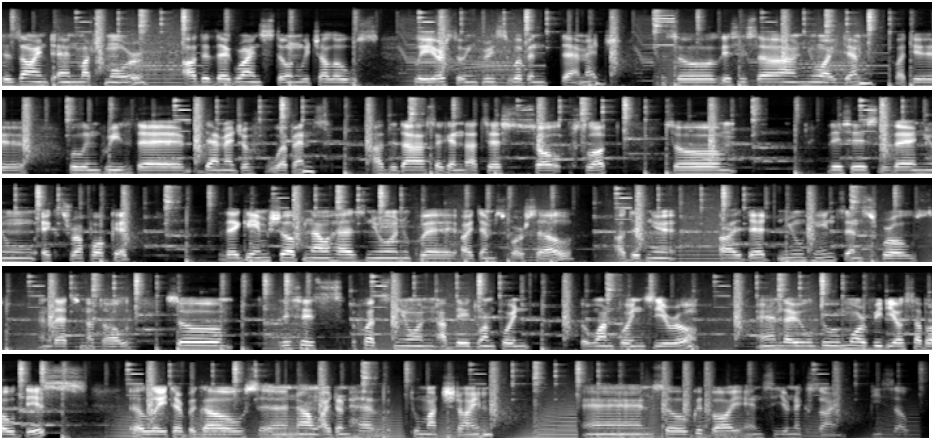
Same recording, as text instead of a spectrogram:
designed and much more. Added the grindstone which allows players to increase weapon damage. So this is a new item but uh, will increase the damage of weapons. Added a second access slot. So this is the new extra pocket. The game shop now has new unique items for sale. Added new, added new hints and scrolls and that's not all. So this is what's new on update 1.1.0 and I will do more videos about this uh, later because uh, now I don't have too much time. And so goodbye and see you next time. Peace out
